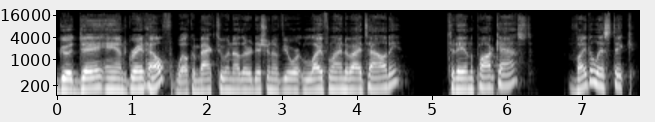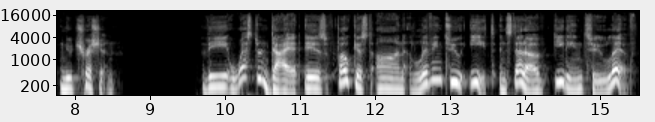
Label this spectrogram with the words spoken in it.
Good day and great health. Welcome back to another edition of your Lifeline to Vitality. Today on the podcast, vitalistic nutrition. The Western diet is focused on living to eat instead of eating to live.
